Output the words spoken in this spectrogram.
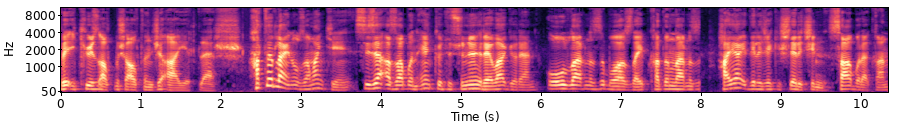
ve 266. ayetler. Hatırlayın o zaman ki size azabın en kötüsünü reva gören, oğullarınızı boğazlayıp kadınlarınızı haya edilecek işler için sağ bırakan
